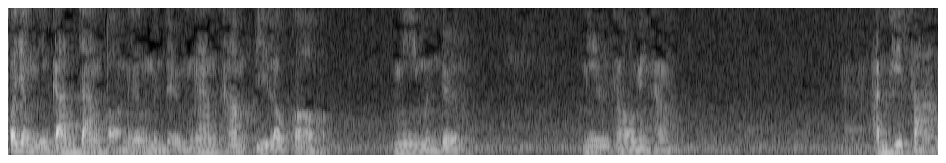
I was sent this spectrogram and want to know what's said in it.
ก็ยังมีการจ้างต่อเนื่องเหมือนเดิม งานข้ามปีเราก็มีเหมือนเดิม นี่คือเขาไหมครับอ่าอันที่สาม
